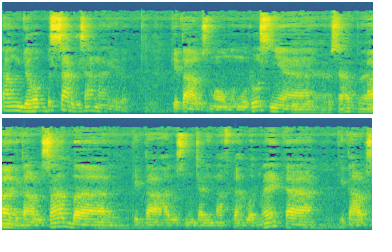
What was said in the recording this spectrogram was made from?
tanggung jawab besar di sana gitu. Kita harus mau mengurusnya, Iya, harus sabar. ah, kita harus sabar, kita harus mencari nafkah buat mereka, kita harus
